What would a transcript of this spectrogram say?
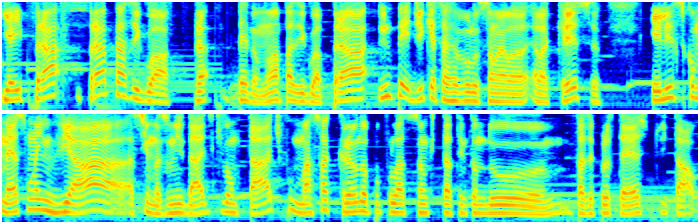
E aí, pra apaziguar, pra, perdão, não apaziguar, pra impedir que essa revolução ela, ela cresça, eles começam a enviar, assim, umas unidades que vão estar, tipo, massacrando a população que tá tentando fazer protesto e tal.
